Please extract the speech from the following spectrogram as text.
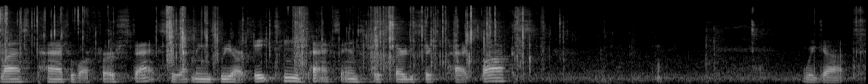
Last pack of our first stack, so that means we are 18 packs into this 36 pack box. We got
